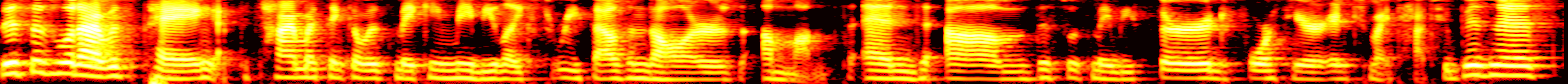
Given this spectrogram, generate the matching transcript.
this is what I was paying at the time. I think I was making maybe like three thousand dollars a month, and um, this was maybe third, fourth year into my tattoo business.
